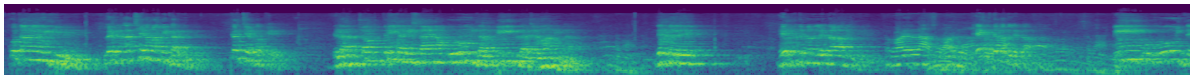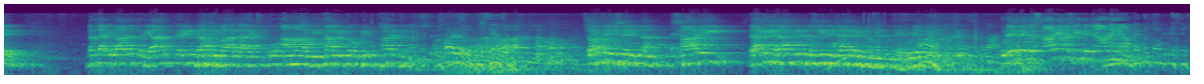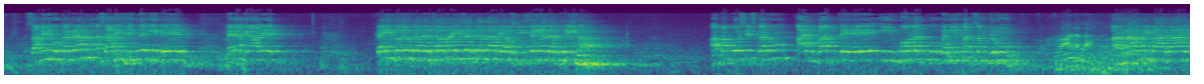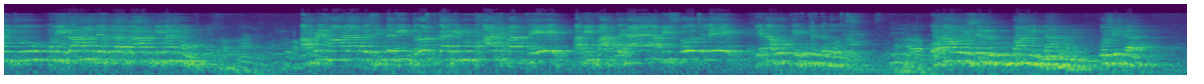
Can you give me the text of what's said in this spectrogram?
कोताहियाँ भी थी नहीं लेकिन अच्छे अमल भी कर देते कच्चे पक्के। ਜਿਹੜਾ ਚੌਥ ਤਰੀਆ ਹਿੱਸਾ ਹੈ ਨਾ ਉਰੂਜ ਦਾ ਪੀਰ ਦਾ ਜਵਾਨੀ ਦਾ ਦੇ ਬਲੇ ਇੱਕ ਦੇ ਬਦਲੇ ਦਾ ਨਹੀਂ ਸੁਭਾਨ ਅੱਲਾਹ ਸੁਭਾਨ ਅੱਲਾਹ ਇੱਕ ਦੇ ਬਦਲੇ ਦਾ ਸੁਭਾਨ ਪੀਰ ਉਰੂਜ ਦੇ बंदा इबादत और रियाजत करे रब दी बारगाह को अमाल दी खाली टोकरी भर दी। चौथे से तन सारी दाढ़ी रात के मस्जिद में जाए बैठे होने टुटे उड़े पे तो सारे मस्जिद में जाने ही आ सामने मुकर्रम असानी ज़िंदगी दे। मेरा ख्याल है, कई बुज़ुर्ग का चौथा हिस्सा चलता भी उसी, कई अंदर त्री था। अब मैं कोशिश करूँ आज वक्त ई मोहलत को गनीमत समझूं। सुभान अल्लाह और रब की बारगाह रहमत दे तरफदार जीवन नु अपने मामलात में ज़िंदगी दुरुस्त करके नु आज वक्त है अभी वक्त है अभी सोच ले। ये ना हो के हिजर दबोच ले। और ना हो कि सिर पानी ना बने कोशिश कर।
